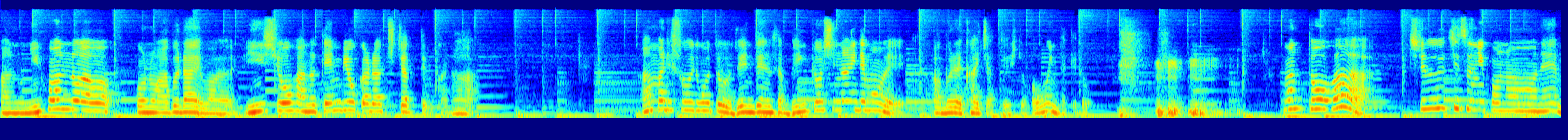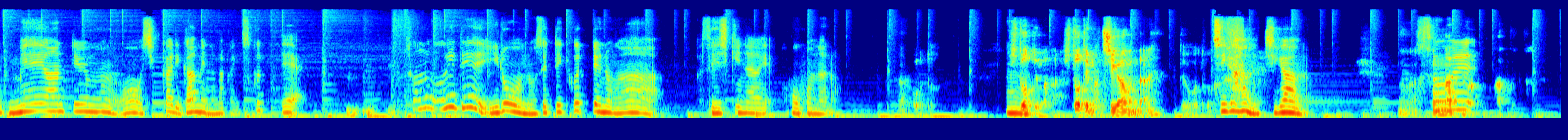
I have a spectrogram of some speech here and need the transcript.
あの日本のこの油絵は印象派の点描から来ちゃってるからあんまりそういうことを全然さ勉強しないでも油絵描いちゃってる人が多いんだけど。本当は忠実にこのね明暗っていうものをしっかり画面の中に作ってその上で色を乗せていくっていうのが正式な方法なの。なるほど。うん一手間が、一手間違うんだね。ということ違うの違うの。うんそんなそれ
